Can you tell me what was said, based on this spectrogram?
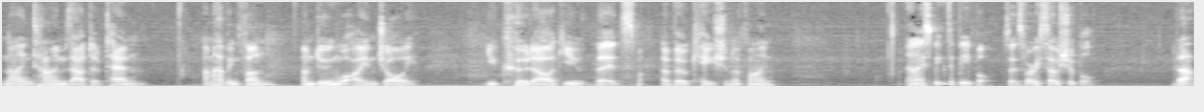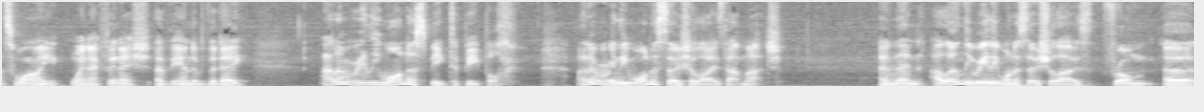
nine times out of ten, I'm having fun. I'm doing what I enjoy. You could argue that it's a vocation of mine. And I speak to people, so it's very sociable. That's why when I finish at the end of the day, I don't really want to speak to people. I don't really want to socialize that much. And then I'll only really want to socialize from uh,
